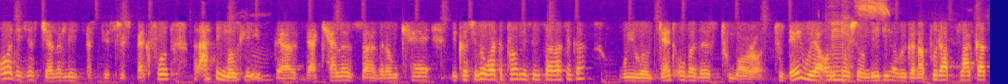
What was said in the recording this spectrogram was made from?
or they're just generally just disrespectful. But I think mostly mm-hmm. they're, they're careless, uh, they don't care. Because you know what the problem is in South Africa? We will get over this tomorrow. Today we are on yes. social media. We're going to put up placards.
